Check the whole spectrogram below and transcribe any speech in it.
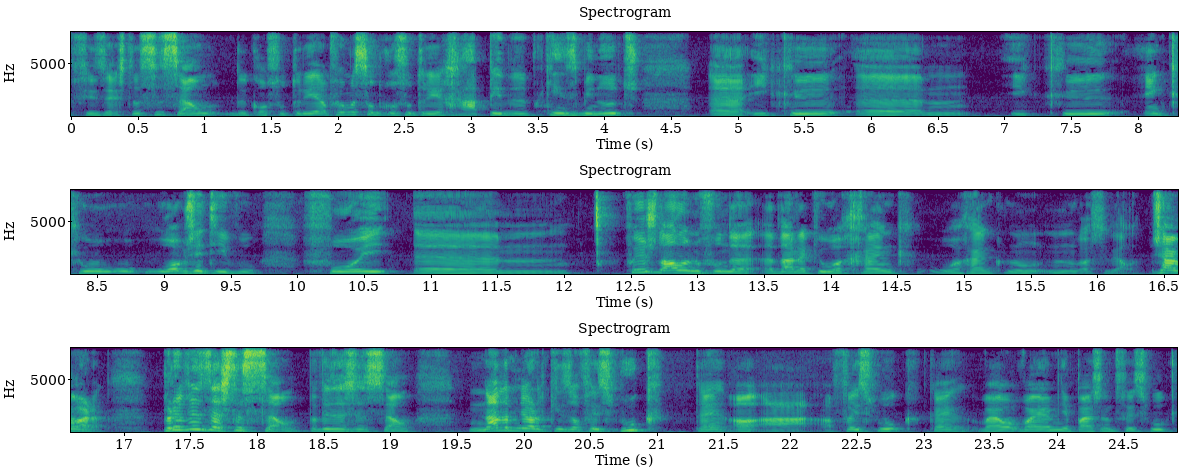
fiz esta sessão de consultoria, foi uma sessão de consultoria rápida de 15 minutos, uh, e que, uh, e que em que o, o objetivo foi uh, foi ajudá-la no fundo a, a, dar aqui o arranque o arranque no, no, negócio dela já agora para ver esta sessão para ver esta sessão nada melhor do que ir ao Facebook okay? a, Facebook okay? vai, vai à minha página de Facebook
